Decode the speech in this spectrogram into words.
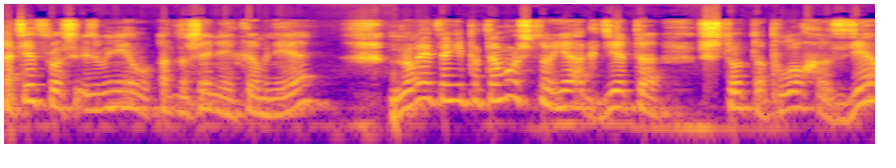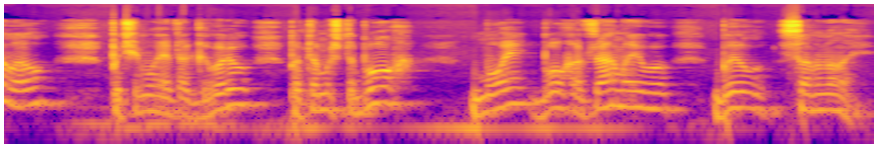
отец ваш изменил отношение ко мне, но это не потому, что я где-то что-то плохо сделал. Почему я так говорю? Потому что Бог мой, Бог отца моего, был со мной.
